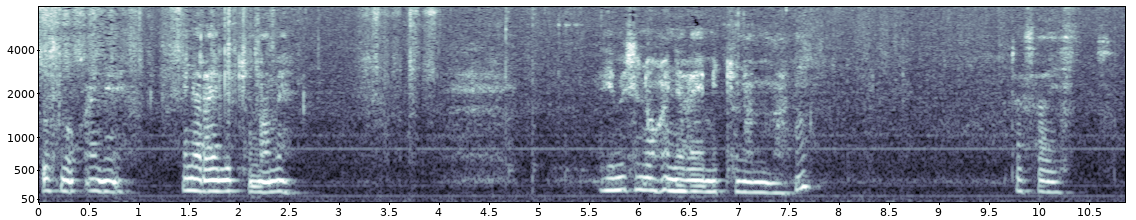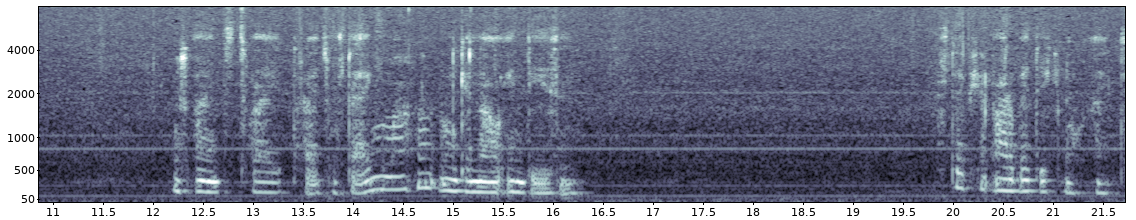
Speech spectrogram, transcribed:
dass noch eine, eine Reihe mit Tsunami. Wir müssen noch eine Reihe mit Tsunami machen. Das heißt, muss 1, 2, 3 zum Steigen machen und genau in diesen Stäbchen arbeite ich noch eins.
